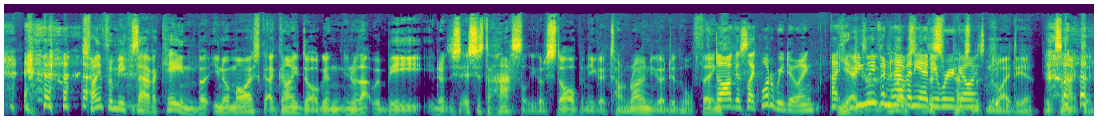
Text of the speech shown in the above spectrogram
It's fine for me because I have a cane, but you know, my wife's got a guide dog, and you know that would be, you know, it's, it's just a hassle. You got to stop and you got to turn around. You got to do the whole thing. The dog is like, "What are we doing? Yeah, do you exactly. even have any idea where you're going?" Has no idea. Exactly.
